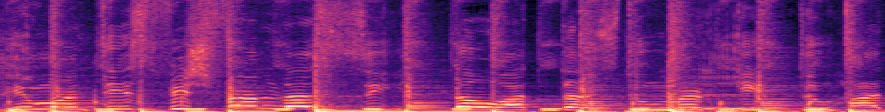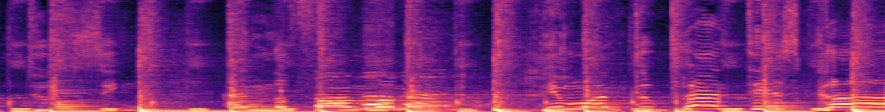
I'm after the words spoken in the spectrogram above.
He want his fish from the sea. The water's too murky, too hard to see. And the farmer man this car.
